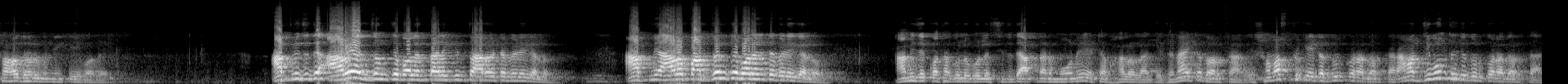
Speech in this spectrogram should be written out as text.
সহধর্মিনীকেই বলেন। আপনি যদি আরও একজনকে বলেন, তাহলে কিন্তু আরও এটা বেড়ে গেল। আপনি আরও পাঁচজনকে বলেন, এটা বেড়ে গেল। আমি যে কথাগুলো বলেছি, যদি আপনার মনে এটা ভালো লাগে যে না, এটা দরকার, এই সমাজ থেকে এটা দূর করা দরকার, আমার জীবন থেকে দূর করা দরকার,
